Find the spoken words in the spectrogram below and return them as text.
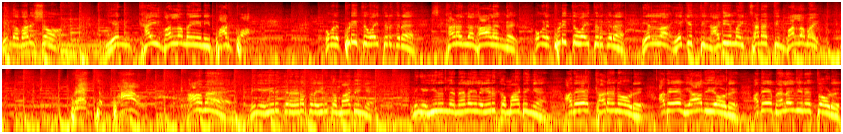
இந்த வருஷம் என் கை வல்லமையை நீ பார்ப்பா. உங்களை பிடித்து வைத்திருக்கிற கடந்த காலங்கள் உங்களை பிடித்து வைத்திருக்கிற எல்லா எகிப்தின் அடிமை சனத்தின் வல்லமை. ஆமா நீங்க இருக்கிற இடத்துல இருக்க மாட்டீங்க. நீங்க இருந்த நிலையில இருக்க மாட்டீங்க. அதே கடனோடு அதே வியாதியோடு அதே பலவீனத்தோடு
